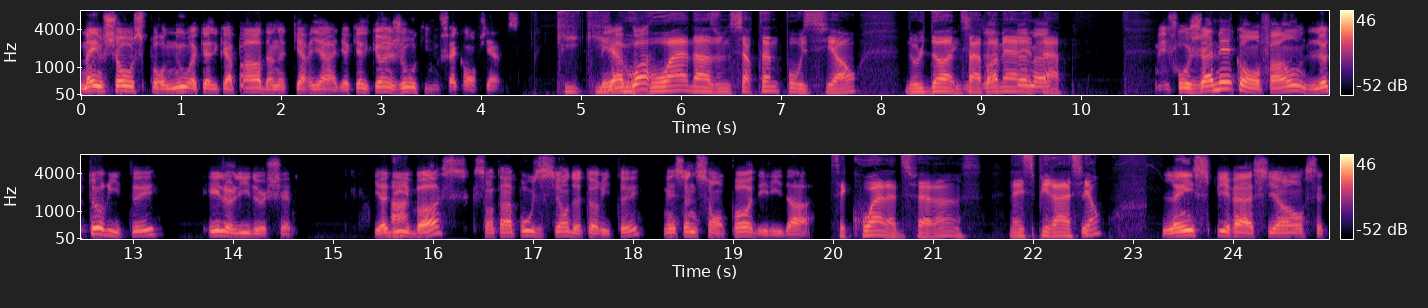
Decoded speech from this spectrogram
Même chose pour nous, à quelque part, dans notre carrière. Il y a quelqu'un un jour qui nous fait confiance. qui, qui Mais nous avoir- voit dans une certaine position, nous le donne. C'est la première étape. Mais il faut jamais confondre l'autorité et le leadership. Il y a Ah. des boss qui sont en position d'autorité, mais ce ne sont pas des leaders. C'est quoi la différence? L'inspiration? L'inspiration, cette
